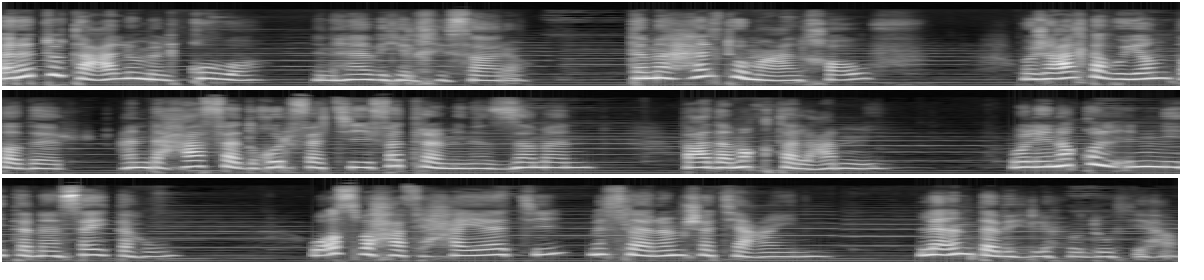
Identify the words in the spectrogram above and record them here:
أردت تعلم القوة من هذه الخسارة. تمهلت مع الخوف وجعلته ينتظر عند حافة غرفتي فترة من الزمن بعد مقتل عمي. ولنقل إني تناسيته وأصبح في حياتي مثل رمشة عين. لا أنتبه لحدوثها.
